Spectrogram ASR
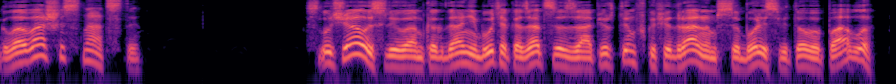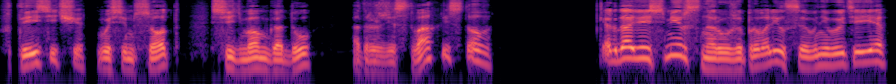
Глава шестнадцатая Случалось ли вам когда-нибудь оказаться запертым в кафедральном соборе святого Павла в 1807 году от Рождества Христова? Когда весь мир снаружи провалился в небытие,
